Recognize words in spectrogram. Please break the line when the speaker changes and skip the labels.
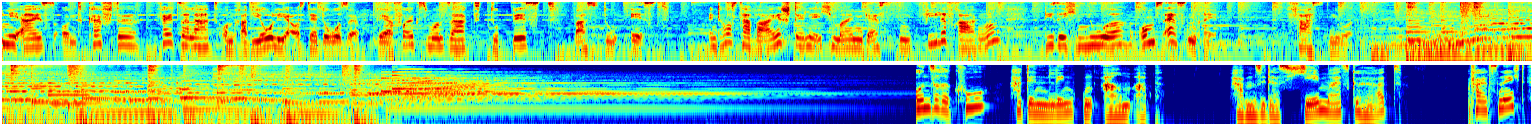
Gummieis und Köfte, Feldsalat und Ravioli aus der Dose. Der Volksmund sagt, du bist, was du isst. In Toast Hawaii stelle ich meinen Gästen viele Fragen, die sich nur ums Essen drehen. Fast nur. Unsere Kuh hat den linken Arm ab. Haben Sie das jemals gehört? Falls nicht,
